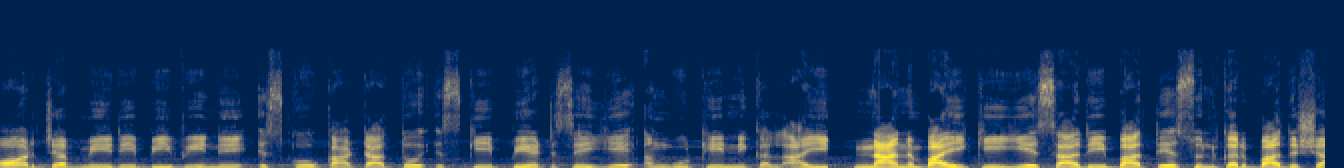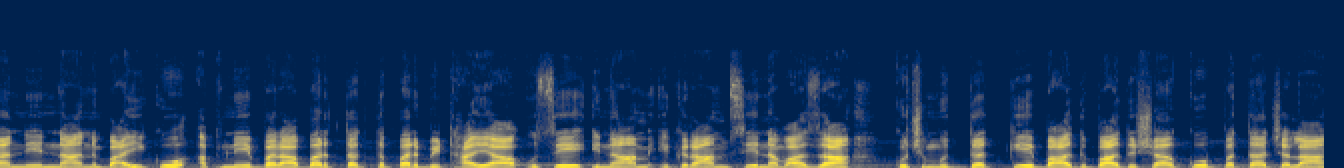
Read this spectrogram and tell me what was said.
और जब मेरी बीवी ने इसको काटा तो इसकी पेट से ये अंगूठी निकल आई। नानबाई की ये सारी बातें सुनकर बादशाह ने नानबाई को अपने बराबर तख्त पर बिठाया, उसे इनाम इकराम से नवाजा। कुछ मुद्दत के बाद बादशाह को पता चला,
